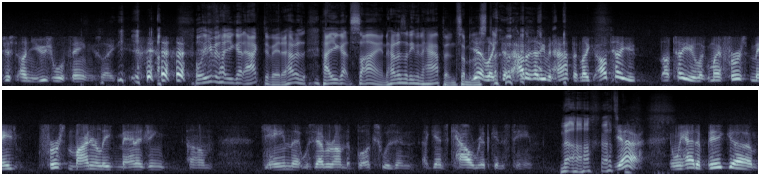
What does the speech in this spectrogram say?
just unusual things like well, even how you got activated, how did how you got signed, how does that even happen? Some of Yeah, like that, how does that even happen? Like I'll tell you, I'll tell you, like my first major, first minor league managing um, game that was ever on the books was in against Cal Ripken's team. Nuh-uh. That's Yeah, and we had a big, um,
